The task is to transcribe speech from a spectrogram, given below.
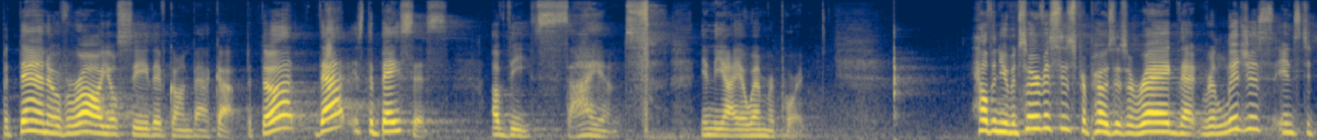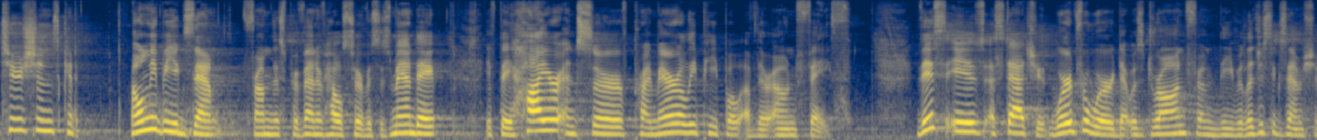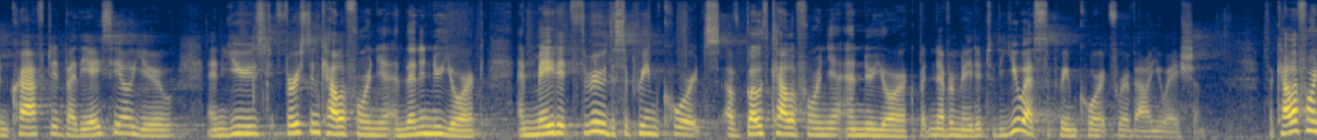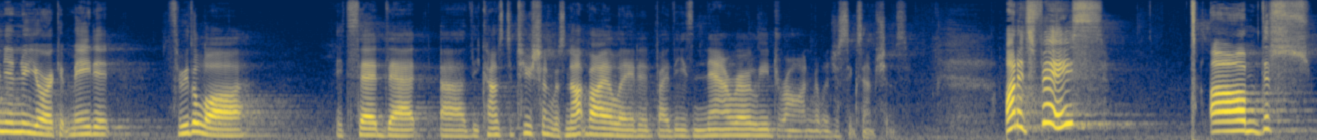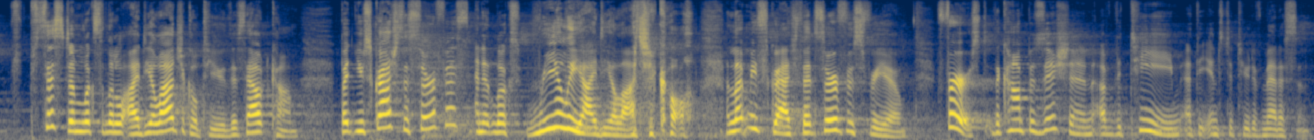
But then overall, you'll see they've gone back up. But that, that is the basis of the science in the IOM report. Health and Human Services proposes a reg that religious institutions can only be exempt from this preventive health services mandate if they hire and serve primarily people of their own faith. This is a statute, word for word, that was drawn from the religious exemption crafted by the ACLU and used first in California and then in New York and made it through the Supreme Courts of both California and New York, but never made it to the US Supreme Court for evaluation. So, California and New York, it made it through the law. It said that uh, the Constitution was not violated by these narrowly drawn religious exemptions. On its face, um, this system looks a little ideological to you, this outcome. But you scratch the surface and it looks really ideological. And let me scratch that surface for you. First, the composition of the team at the Institute of Medicine,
